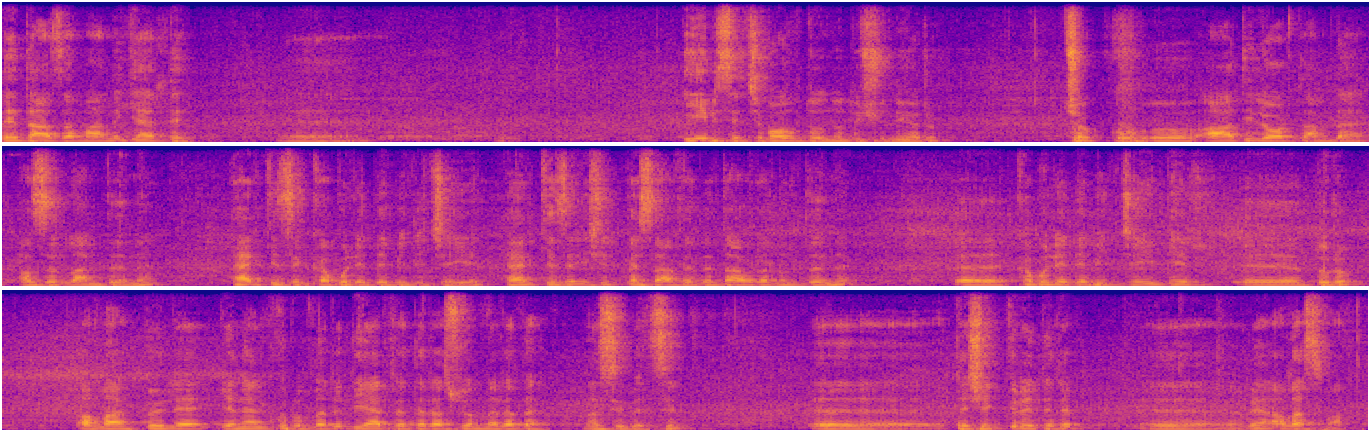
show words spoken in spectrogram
veda zamanı geldi. Ee, iyi bir seçim olduğunu düşünüyorum. Çok e, adil ortamda hazırlandığını, herkesin kabul edebileceği, herkese eşit mesafede davranıldığını e, kabul edebileceği bir e, durum. Allah böyle genel kurulları diğer federasyonlara da nasip etsin. E, teşekkür ederim ve Allah'a ısmarladık.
